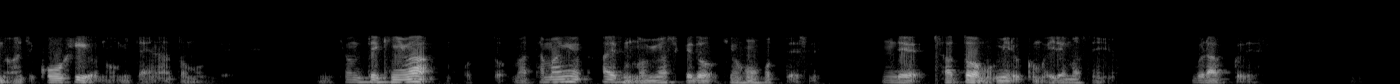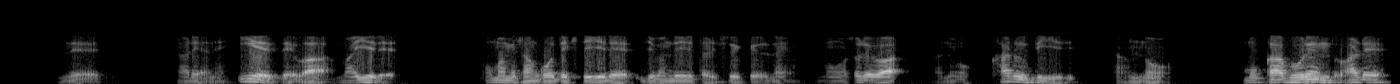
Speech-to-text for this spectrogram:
ーの味、コーヒーを飲みたいなと思うんで、基本的にはホット。まあ、たまにアイスも飲みますけど、基本ホットですね。んで、砂糖もミルクも入れませんよ。ブラックです。で、あれやね、家では、まあ家で、お豆さんこうできて家で自分で入れたりするけどね、もうそれは、あの、カルディさんのモカブレンド、あれ、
